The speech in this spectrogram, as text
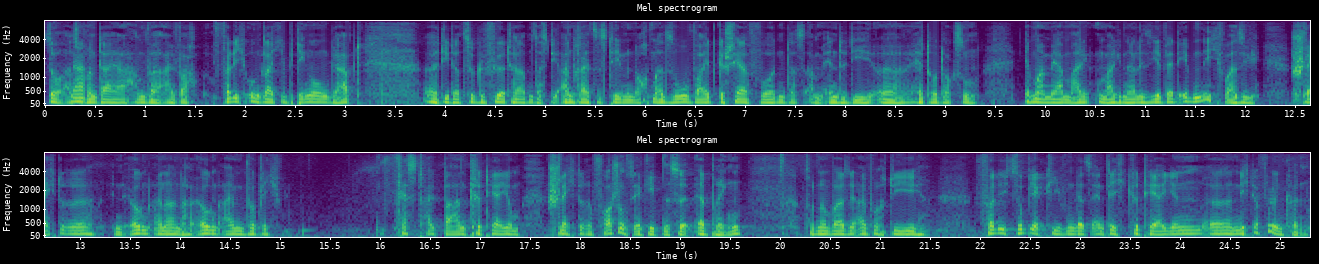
So, also ja. von daher haben wir einfach völlig ungleiche Bedingungen gehabt, äh, die dazu geführt haben, dass die Anreizsysteme nochmal so weit geschärft wurden, dass am Ende die äh, Heterodoxen immer mehr mar marginalisiert werden. Eben nicht, weil sie schlechtere in irgendeiner, nach irgendeinem wirklich festhaltbaren Kriterium schlechtere Forschungsergebnisse erbringen, sondern weil sie einfach die völlig subjektiven letztendlich Kriterien äh, nicht erfüllen können.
